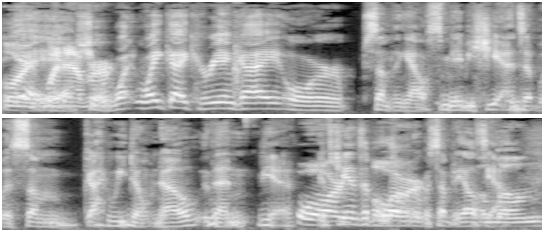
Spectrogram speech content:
Or yeah, yeah, whatever? sure. White, white guy, Korean guy, or something else. Maybe she ends up with some guy we don't know. Then, yeah. Or- if she ends up alone or with somebody else, alone. yeah.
